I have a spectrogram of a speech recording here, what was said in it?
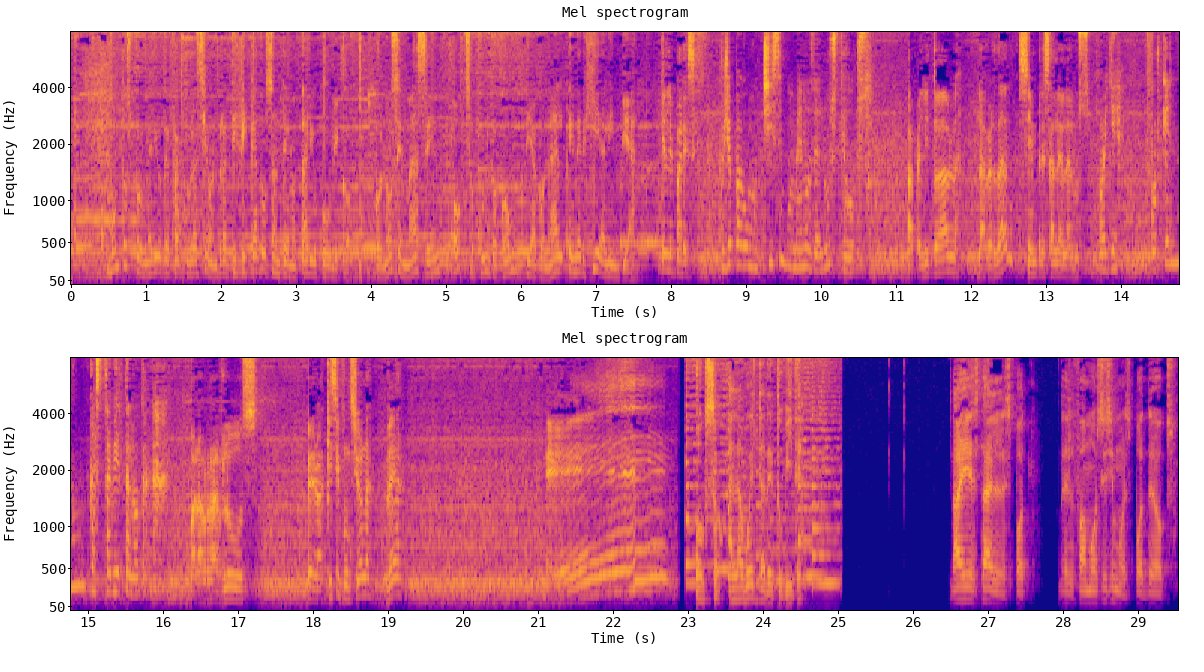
Montos promedio de facturación ratificados ante notario público. Conoce más en oxo.com diagonal energía limpia. ¿Qué le parece? Pues yo pago muchísimo menos de luz que Oxxo. Papelito habla. La verdad siempre sale a la luz. Oye, ¿por qué nunca está abierta la otra caja? Para ahorrar luz. Pero aquí sí funciona. Vea. Eh... Oxo, a la vuelta de tu vida. Ahí está el spot, el famosísimo spot de Oxxo.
